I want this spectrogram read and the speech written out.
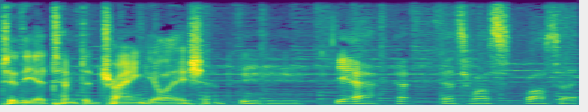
to the attempted triangulation. Mm-hmm. Yeah, that, that's well, well said.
